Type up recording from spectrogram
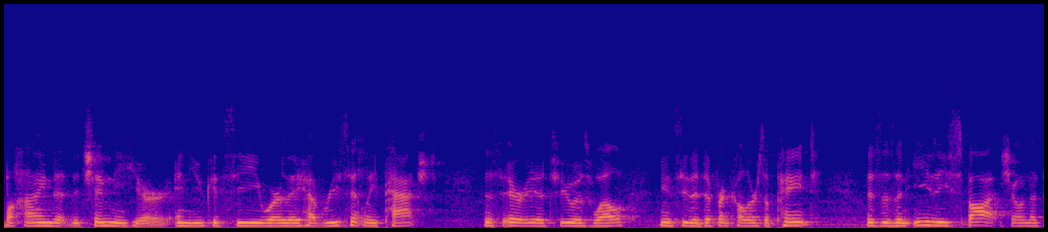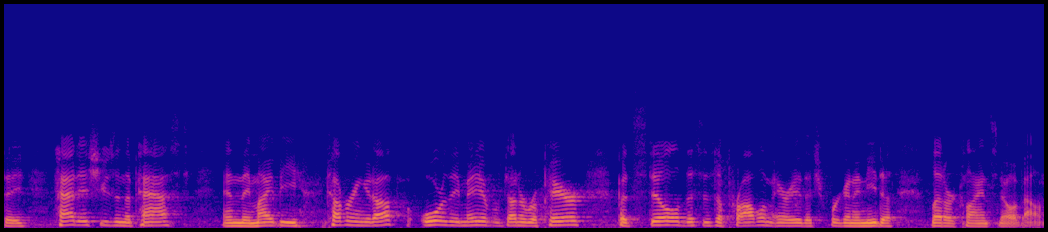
behind the chimney here, and you could see where they have recently patched this area too as well. You can see the different colors of paint this is an easy spot showing that they had issues in the past and they might be covering it up or they may have done a repair but still this is a problem area that we're going to need to let our clients know about.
